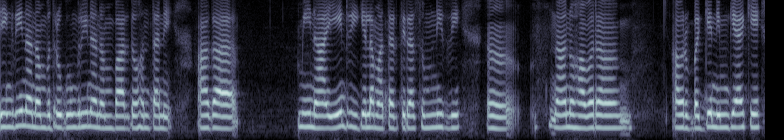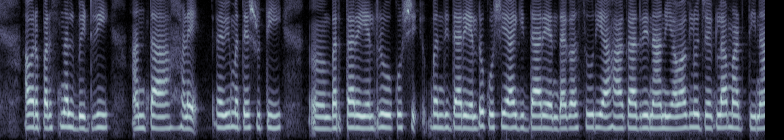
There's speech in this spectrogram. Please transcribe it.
ಡಿಂಗ್ರಿನ ನಂಬಿದ್ರು, ಗುಂಗ್ರಿನ ನಂಬಾರ್ದು ಅಂತಾನೆ. ಆಗ ಮೀನಾ ಏನು ರೀ ಹೀಗೆಲ್ಲ ಮಾತಾಡ್ತೀರಾ ಸುಮ್ಮನಿರ್ರಿ ನಾನು ಅವರ ಅವ್ರ ಬಗ್ಗೆ ನಿಮ್ಗೆ ಯಾಕೆ ಅವರ ಪರ್ಸ್ನಲ್ ಬಿಡ್ರಿ ಅಂತ ಹಳೆ ರವಿ ಮತ್ತು ಶ್ರುತಿ ಬರ್ತಾರೆ ಎಲ್ಲರೂ ಖುಷಿ ಬಂದಿದ್ದಾರೆ ಎಲ್ಲರೂ ಖುಷಿಯಾಗಿದ್ದಾರೆ ಅಂದಾಗ ಸೂರ್ಯ, ಹಾಗಾದರೆ ನಾನು ಯಾವಾಗಲೂ ಜಗಳ ಮಾಡ್ತೀನಾ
